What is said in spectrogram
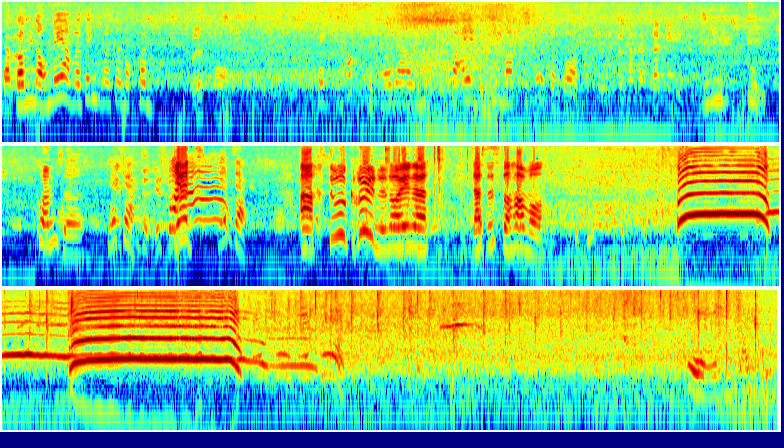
Da kommen noch mehr, denkst du, was da noch kommt? 86, weil da muss beeilen, die Team macht das schon dort. Kommen sie. Jetzt ja, Jetzt! jetzt ja. Ach du grüne Neune! Das ist der Hammer. 哦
